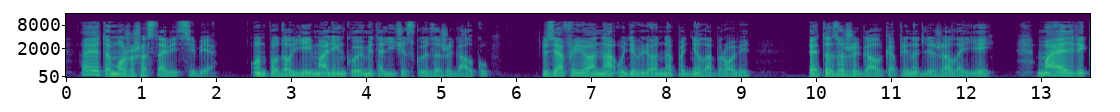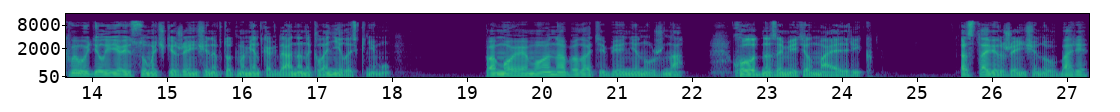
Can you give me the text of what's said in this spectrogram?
— «а это можешь оставить себе». Он подал ей маленькую металлическую зажигалку. Взяв ее, она удивленно подняла брови. Эта зажигалка принадлежала ей. Майлрик выудил ее из сумочки женщины в тот момент, когда она наклонилась к нему. «По-моему, она была тебе не нужна», — холодно заметил Майлрик. Оставив женщину в баре,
